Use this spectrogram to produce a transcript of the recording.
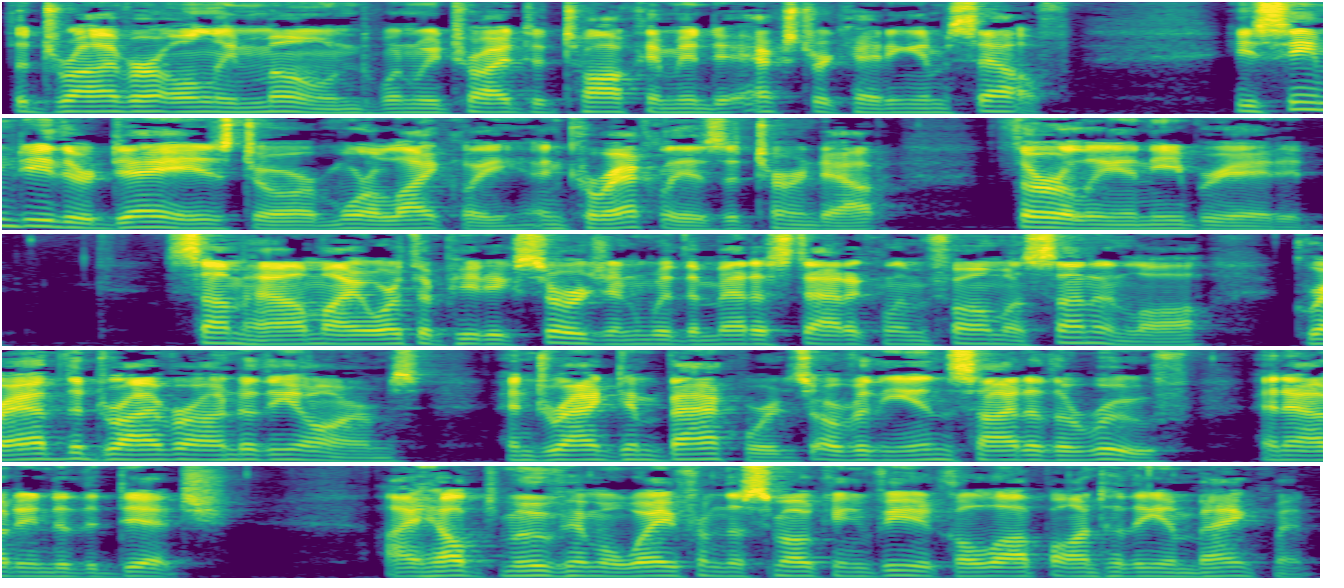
The driver only moaned when we tried to talk him into extricating himself. He seemed either dazed or, more likely, and correctly as it turned out, thoroughly inebriated. Somehow, my orthopedic surgeon with the metastatic lymphoma son in law grabbed the driver under the arms and dragged him backwards over the inside of the roof and out into the ditch. I helped move him away from the smoking vehicle up onto the embankment.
